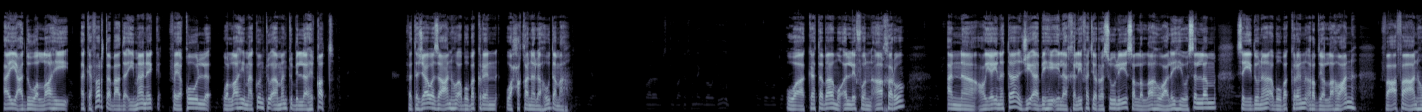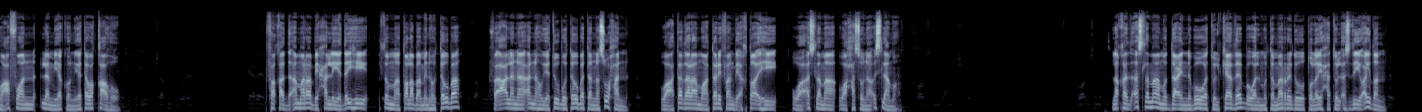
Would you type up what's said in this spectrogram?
أي عدو الله أكفرت بعد إيمانك؟ فيقول والله ما كنت آمنت بالله قط. فتجاوز عنه أبو بكر وحقن له دمه. وكتب مؤلف آخر أن عيينة جيء به إلى خليفة الرسول صلى الله عليه وسلم سيدنا أبو بكر رضي الله عنه فعفى عنه عفوا لم يكن يتوقعه. فقد أمر بحل يديه ثم طلب منه التوبة فأعلن أنه يتوب توبة نصوحا واعتذر معترفا بأخطائه وأسلم وحسن إسلامه. لقد أسلم مدعي النبوة الكاذب والمتمرد طليحة الأسدي أيضا.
